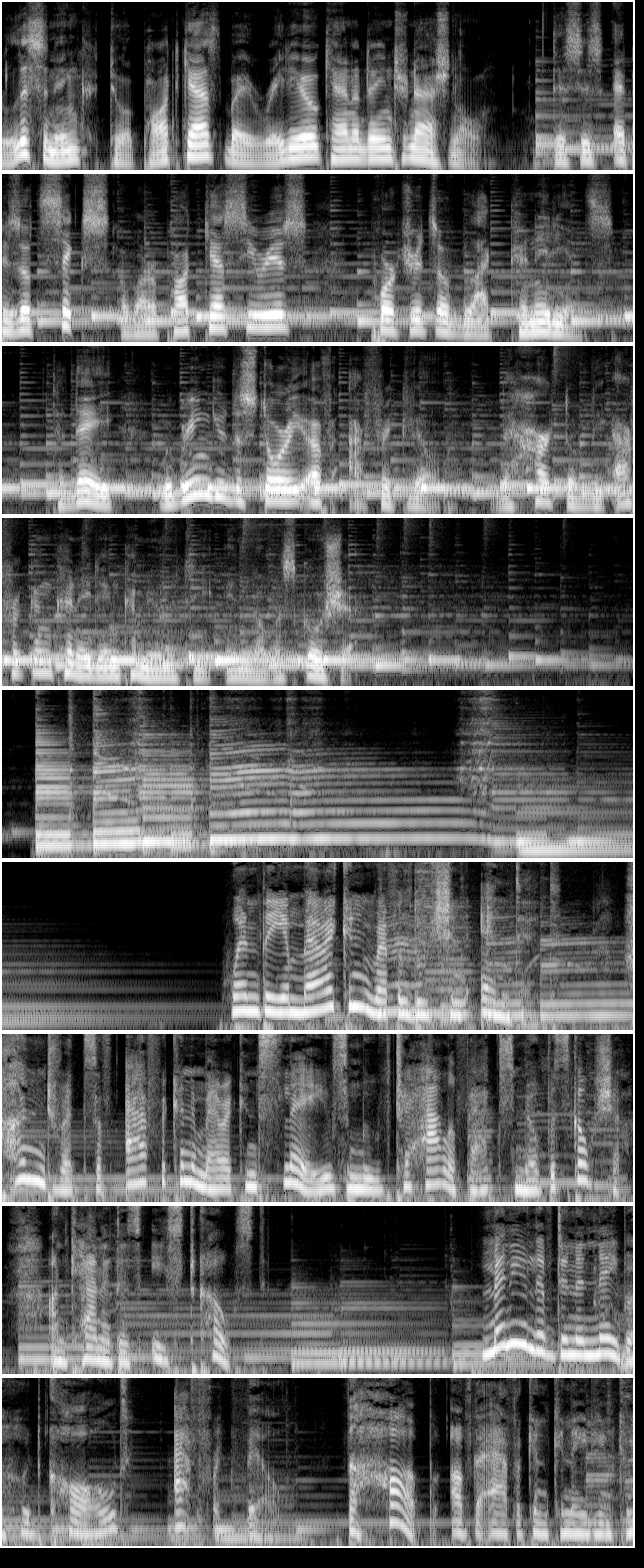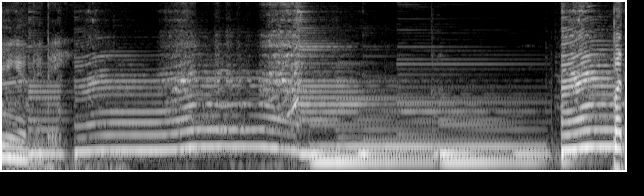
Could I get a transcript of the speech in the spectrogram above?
listening to a podcast by Radio Canada International. This is episode 6 of our podcast series, Portraits of Black Canadians. Today, we bring you the story of Africville, the heart of the African Canadian community in Nova Scotia. When the American Revolution ended, hundreds of African American slaves moved to Halifax, Nova Scotia, on Canada's east coast. Many lived in a neighborhood called Africville, the hub of the African Canadian community.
